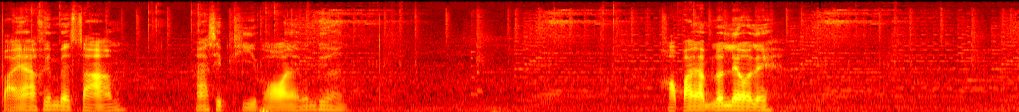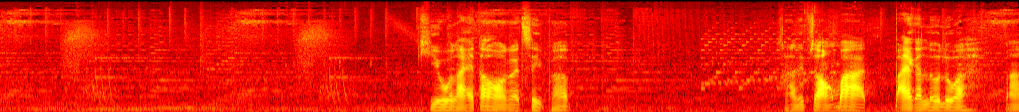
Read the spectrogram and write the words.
ไปฮะขึ้นเบ็ดสามห้าสิบทีพอนะเพื่อนๆ ขอไปแบบรวดเร็วเลยคิวไหลต่อกับสิบครับ สามสิบสองบาท ไปกันรัวๆ มา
